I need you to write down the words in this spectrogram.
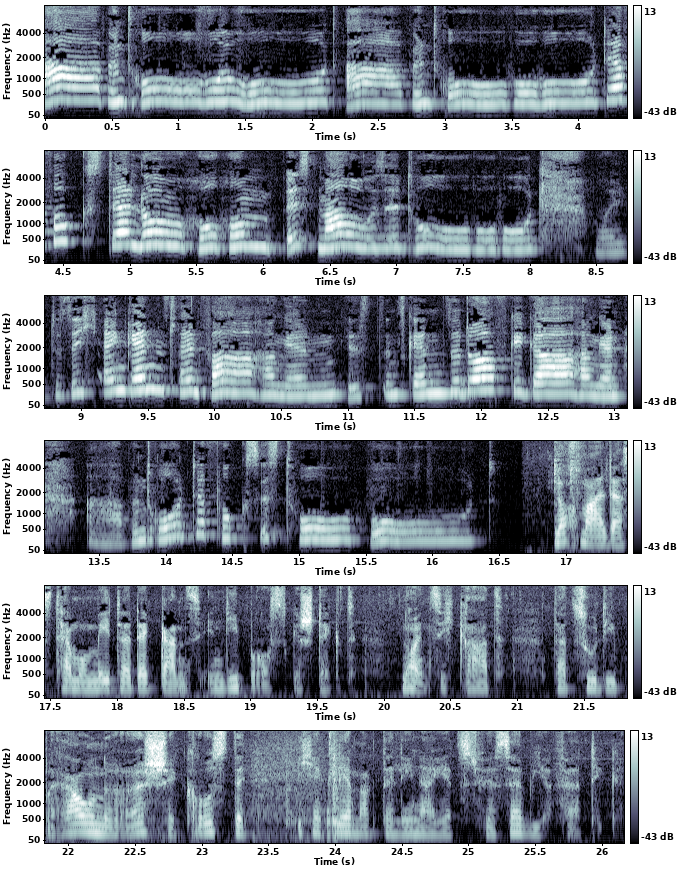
Abendrot, Abendrot, der Fuchs, der Lump ist mausetot. Wollte sich ein Gänslein fangen, ist ins Gänsedorf gegangen. Abendrot, der Fuchs ist tot. Nochmal das Thermometer der Gans in die Brust gesteckt. 90 Grad. Dazu die braun-rösche Kruste. Ich erkläre Magdalena jetzt für servierfertig.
